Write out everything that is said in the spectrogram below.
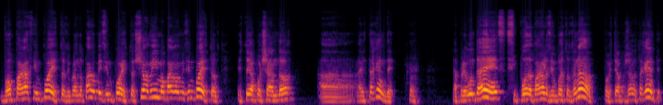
vos pagás impuestos y cuando pago mis impuestos, yo mismo pago mis impuestos, estoy apoyando a, a esta gente. La pregunta es si puedo pagar los impuestos o no, porque estoy apoyando a esta gente.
